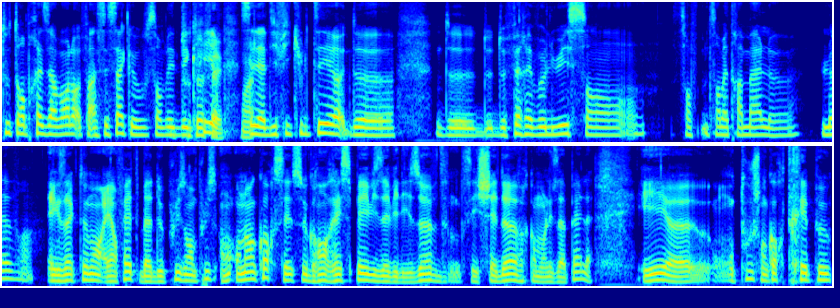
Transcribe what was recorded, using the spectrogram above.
tout en préservant. Enfin, c'est ça que vous semblez décrire. C'est la difficulté de de, de de, faire évoluer sans sans, sans mettre à mal euh, l'œuvre. Exactement. Et en fait, bah, de plus en plus, on, a encore ce, grand respect vis-à-vis des œuvres, ces chefs-d'œuvre, comme on les appelle, et euh, on touche encore très peu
